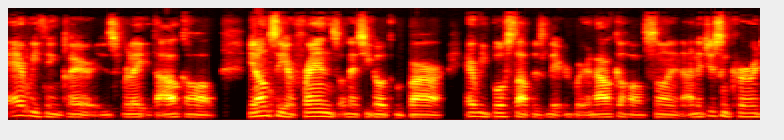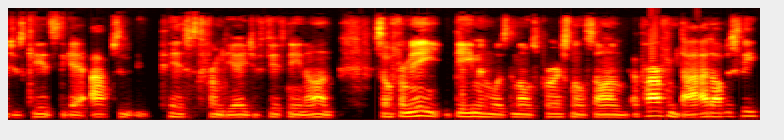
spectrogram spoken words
everything, Claire, is related to alcohol. You don't see your friends unless you go to a bar. Every bus stop is littered with an alcohol sign, and it just encourages kids to get absolutely pissed from the age of 15 on. So for me, Demon was the most personal song, apart from Dad, obviously,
